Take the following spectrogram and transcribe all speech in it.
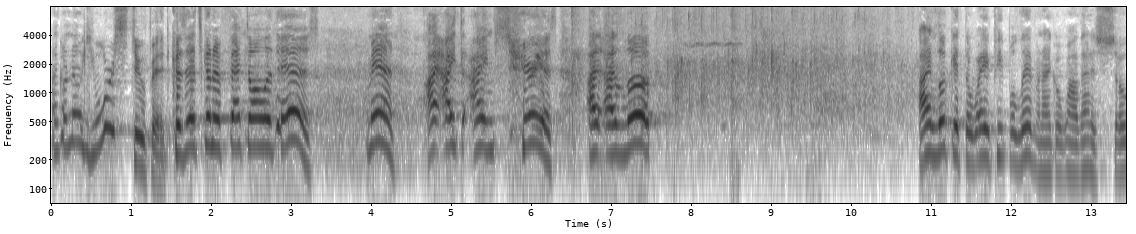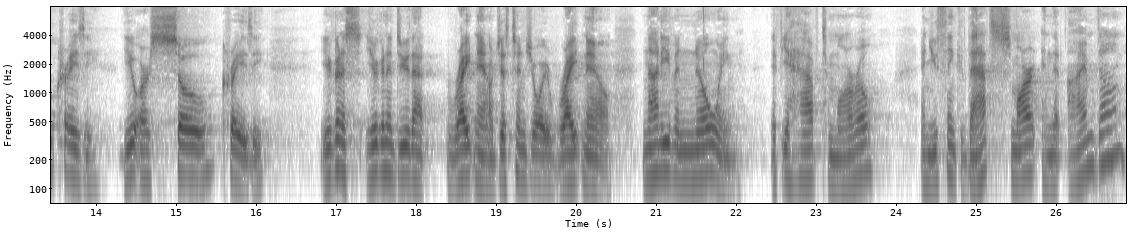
I go, no, you're stupid because it's going to affect all of this. Man, I, I, I'm serious. I, I look. I look at the way people live and I go, wow, that is so crazy. You are so crazy. You're going to you're going to do that right now, just to enjoy right now, not even knowing if you have tomorrow and you think that's smart and that I'm dumb.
